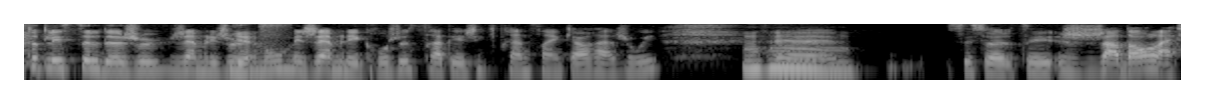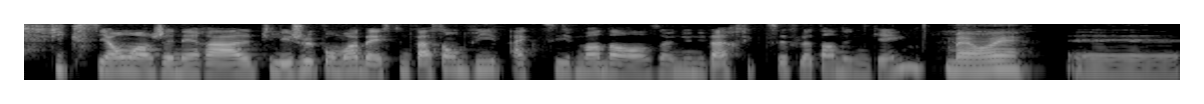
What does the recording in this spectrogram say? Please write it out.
tous les styles de jeux. J'aime les jeux de mots, mais j'aime les gros jeux de stratégie qui prennent cinq heures à jouer. Mm-hmm. Euh, c'est ça, j'adore la fiction en général. Puis les jeux, pour moi, ben, c'est une façon de vivre activement dans un univers fictif le temps d'une game. Ben ouais. Euh...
